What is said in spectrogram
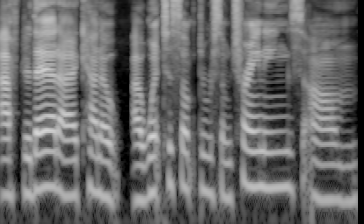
after that, I kind of I went to some through some trainings. Um,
